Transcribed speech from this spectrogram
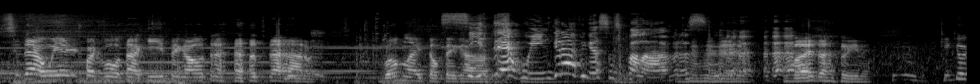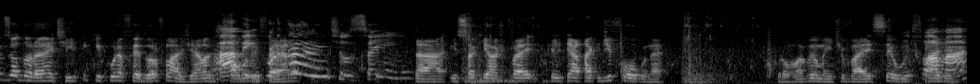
se der ruim a gente pode voltar aqui e pegar outra, outra arma. Vamos lá então pegar. Se der ruim, gravem essas palavras. Vai dar ruim, né? O que, que é o desodorante? Item que cura fedor, flagela de ah, fogo bem do inferno. importante, usa isso aí. Tá, isso aqui eu acho que vai. que ele tem ataque de fogo, né? Provavelmente vai ser útil Inflamar.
